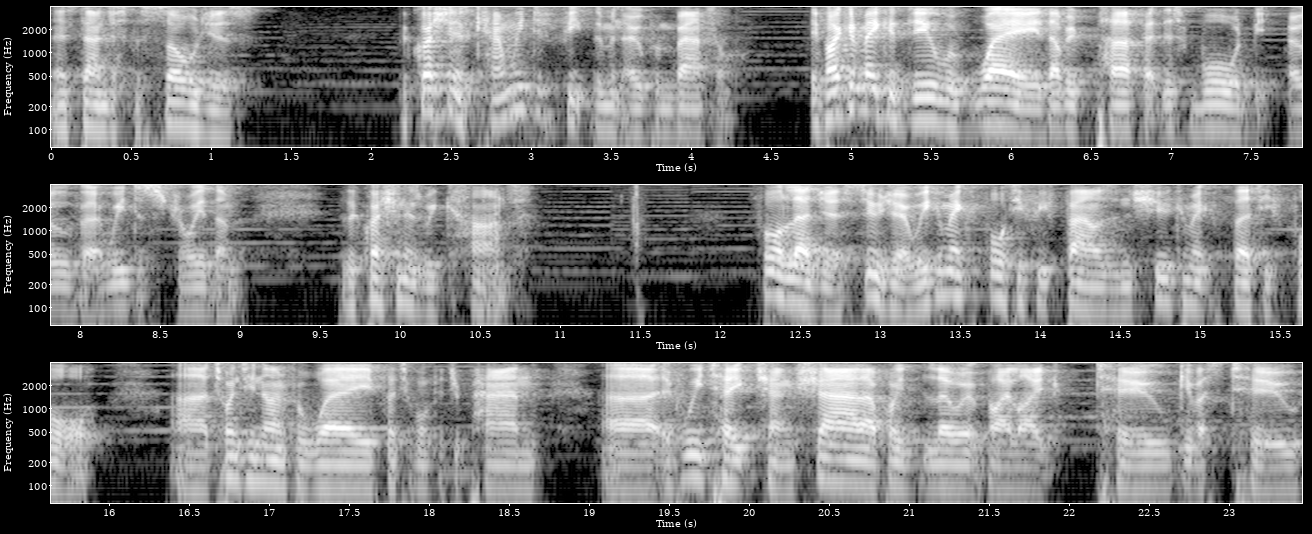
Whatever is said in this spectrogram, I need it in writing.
And it's down just to soldiers. The question is, can we defeat them in open battle? If I could make a deal with Wei, that'd be perfect. This war would be over. We'd destroy them. But the question is, we can't. For Ledger, Suzhou, we can make 43,000. Shu can make 34. Uh, 29 for Wei, 31 for Japan. Uh, if we take Changsha, I'll probably lower it by like 2, give us 2.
